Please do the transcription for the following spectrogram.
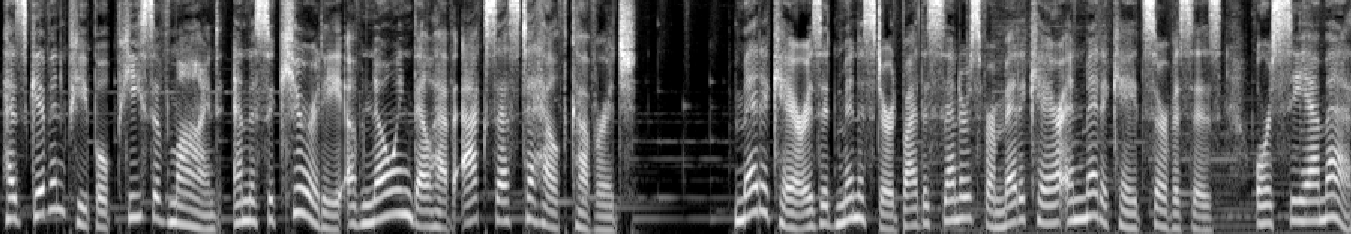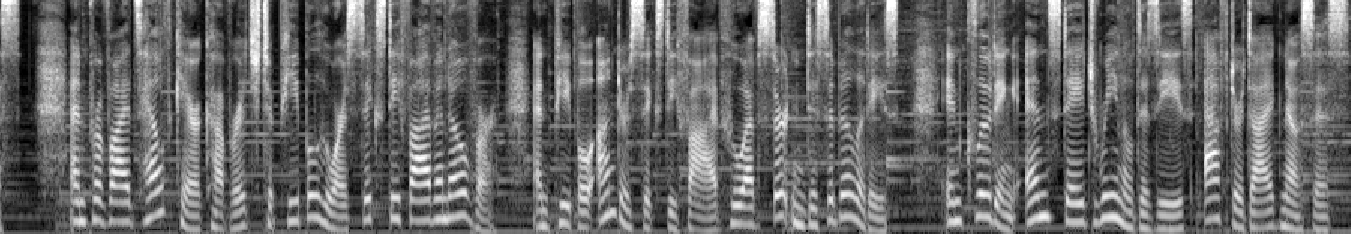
has given people peace of mind and the security of knowing they'll have access to health coverage. Medicare is administered by the Centers for Medicare and Medicaid Services, or CMS, and provides health care coverage to people who are 65 and over and people under 65 who have certain disabilities, including end-stage renal disease after diagnosis.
